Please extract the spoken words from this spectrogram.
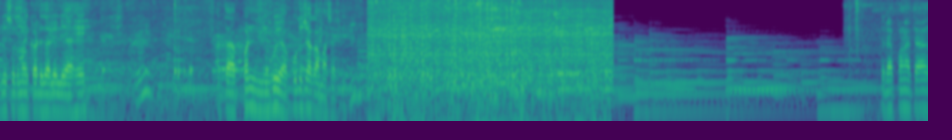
आपली सुरमई कट झालेली आहे. आता आपण निघूया पुढच्या कामासाठी. तर आपण आता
